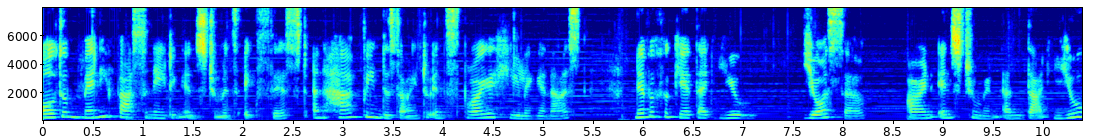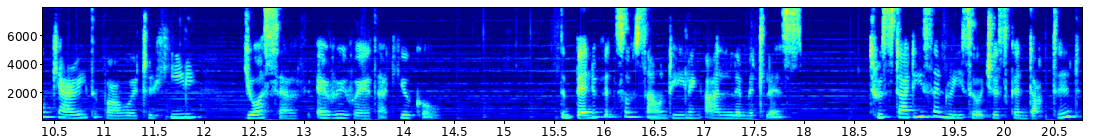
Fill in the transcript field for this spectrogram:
Although many fascinating instruments exist and have been designed to inspire healing in us, Never forget that you, yourself, are an instrument and that you carry the power to heal yourself everywhere that you go. The benefits of sound healing are limitless. Through studies and researches conducted,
